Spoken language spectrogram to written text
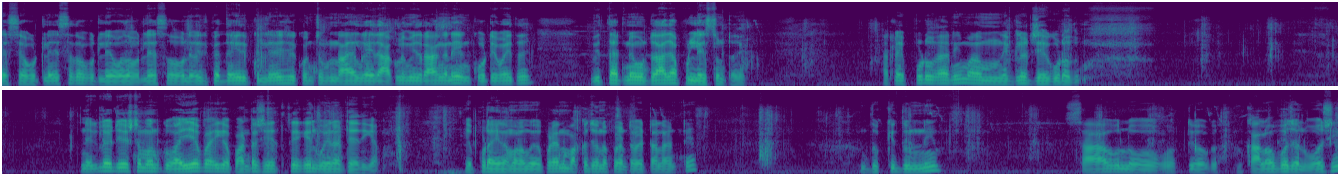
వేస్తే ఒకటి లేస్తుంది ఒకటి లేవదు ఒకటి లేస్తుంది ఇది పెద్ద ఇది లేచి కొంచెం నాలుగు ఐదు ఆకుల మీద రాగానే ఇంకోటి ఏమవుతుంది? విత్తట్నే ఉంటుంది. అది అప్పుడు లేస్తుంటుంది. అట్లా ఎప్పుడు కానీ మనం నెగ్లెక్ట్ చేయకూడదు. నెగ్లెక్ట్ చేసినాం అనుకో అయ్యే పైగా పంట చేతికి వెళ్ళి పోయినట్టే అది ఇక. ఎప్పుడైనా మనం ఎప్పుడైనా మొక్కజొన్న పంట పెట్టాలంటే దుక్కి దున్ని సాగులో ఒట్టి ఒక కాలువ భోజాలు పోసి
